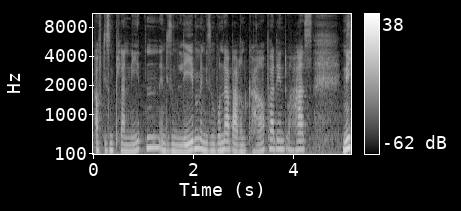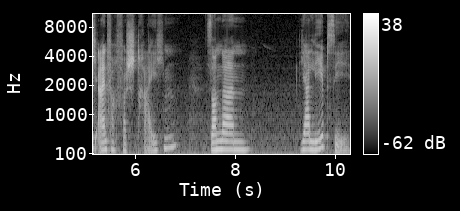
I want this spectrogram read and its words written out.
auf diesem Planeten, in diesem Leben, in diesem wunderbaren Körper, den du hast, nicht einfach verstreichen, sondern ja, leb sie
